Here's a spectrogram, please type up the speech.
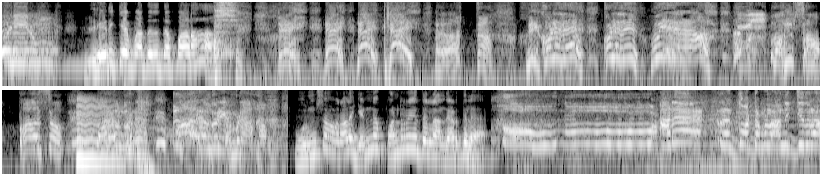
ஒளிரும். வேடிக்கை பார்த்தது தப்பாடா? டேய் டேய் டேய். அத்தா நீ கொன்னது கொன்னது உயிரினா வம்சம் பாசம் பரம்பரை பாரம்பரியம்டா. ஒரு நிமிஷம் அவரால் என்ன பண்றதே தெரியல அந்த இடத்துல. அடே தோட்டமெல்லாம் நிக்குதுடா.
